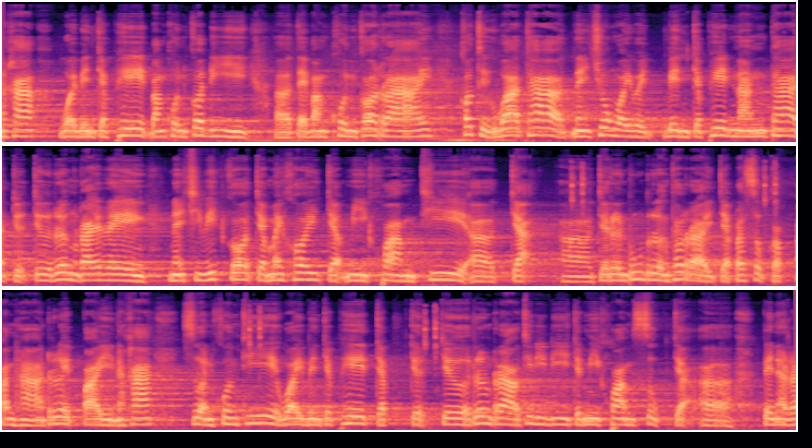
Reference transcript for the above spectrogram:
นะคะวัยเบญจเพศบางคนก็ดี แต่บางคนก็ร้ายเขาถือว่าถ้าในช่วงวัยเบญจเพศนั้น ถ้าเจอเจอเรื่องร้ายแรง ในชีวิตก็จะไม่ค่อยจะมีความที่จะเจริญรุ่งเรืองเท่าไหร่จะประสบกับปัญหาเรื่อยไปนะคะ ส่วนคนที่วัยเบญจเพศจะ เจอเจอเรื่องราวที่ดีๆ จะมีความสุขจะเอ่อเป็นอะไร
